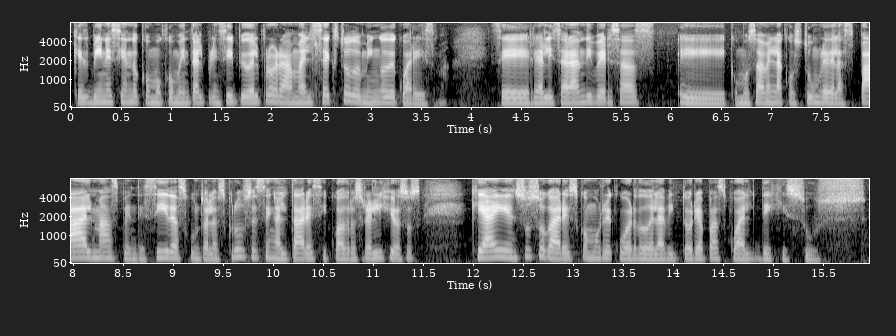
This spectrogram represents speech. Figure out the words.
que viene siendo, como comenté al principio del programa, el sexto domingo de Cuaresma. Se realizarán diversas eh, como saben, la costumbre de las palmas bendecidas junto a las cruces en altares y cuadros religiosos que hay en sus hogares como recuerdo de la victoria pascual de Jesús.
